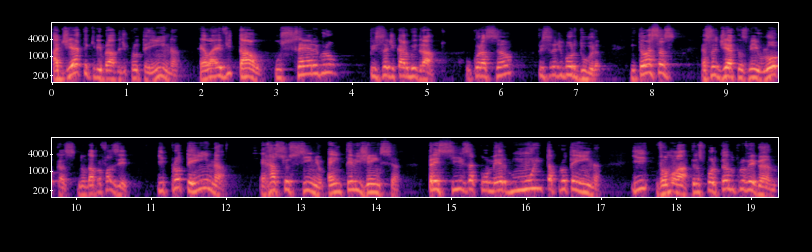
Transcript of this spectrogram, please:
A dieta equilibrada de proteína, ela é vital. O cérebro precisa de carboidrato, o coração precisa de gordura. Então essas essas dietas meio loucas não dá para fazer. E proteína é raciocínio, é inteligência. Precisa comer muita proteína. E vamos lá, transportando para o vegano.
